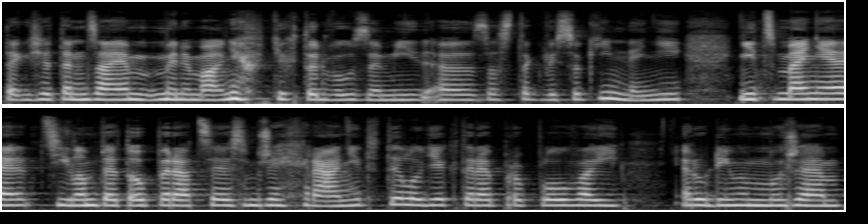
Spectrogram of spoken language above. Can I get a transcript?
Takže ten zájem minimálně v těchto dvou zemí eh, zas tak vysoký není. Nicméně cílem této operace je samozřejmě chránit ty lodě, které proplouvají Rudým mořem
